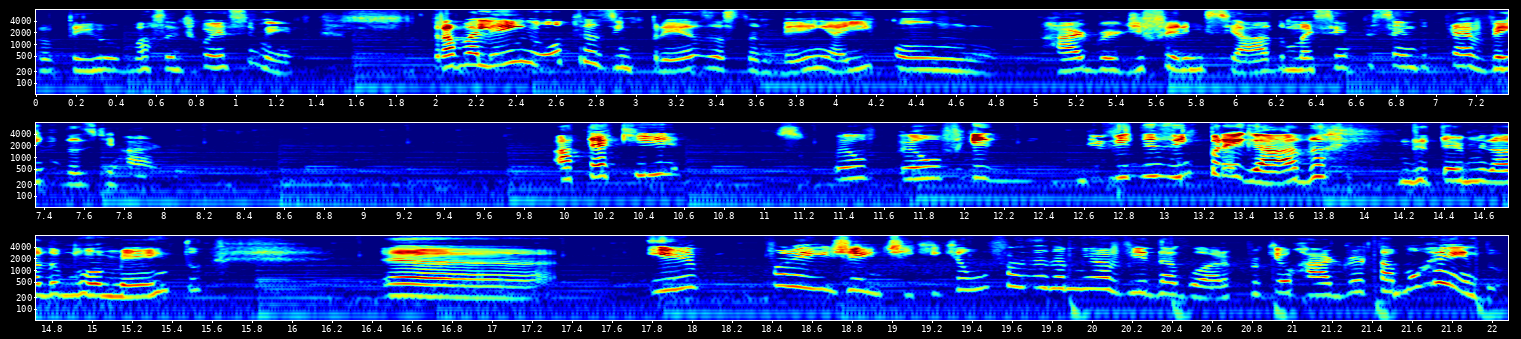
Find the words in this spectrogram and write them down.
Eu tenho bastante conhecimento. Trabalhei em outras empresas também, aí com hardware diferenciado, mas sempre sendo pré-vendas de hardware. Até que eu, eu fiquei me vi desempregada em determinado momento. É, e falei, gente, o que, que eu vou fazer da minha vida agora? Porque o hardware está morrendo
